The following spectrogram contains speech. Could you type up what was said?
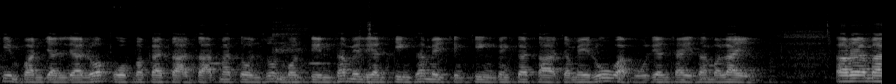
กิ้มฟันยันเรียนลบปูมกาตาศาสตร์มาตนส้นมนตินถ้าไม่เรียนจริงถ้าไม่จริงจริงเป็นกาตาจะไม่รู้ว่าผู้เรียนชัยทำอะไร อารมา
